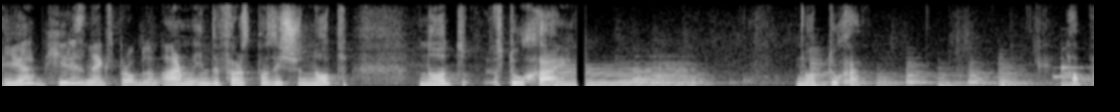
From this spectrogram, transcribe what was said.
Yeah, here is next problem. Arm in the first position, not, not too high. Not too high. Hop.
